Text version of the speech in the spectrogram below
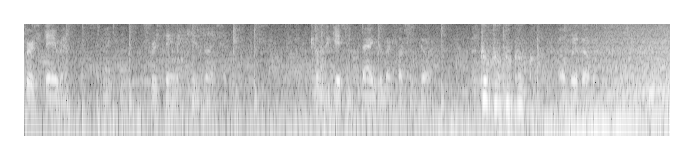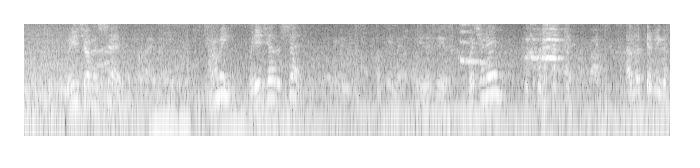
First day, Red. Thanks, man. First day, that kid's like, comes and gets me, bangs on my fucking door. Go, go, go, go, go. Open it up. We need you on the set. All right, man. Tommy, we need you on the set. Okay, man. He looks at me and goes, what's your name? I looked at him and he goes,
